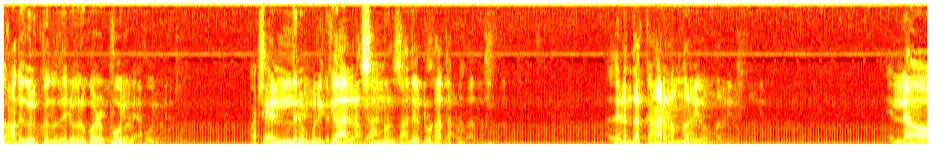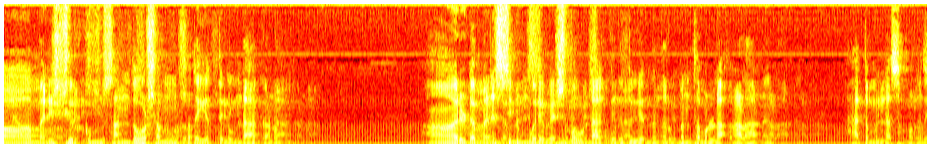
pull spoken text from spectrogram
കാത് കേൾക്കുന്നതിന് ഒരു കുഴപ്പമില്ല. പക്ഷെ എല്ലാവരും വിളിക്കുക അല്ല അസം കാത് കേട്ടുകൂടാത്ത ആൾ അതിനെന്താ കാരണം എന്നറിയോ? എല്ലാ മനുഷ്യർക്കും സന്തോഷം ഹൃദയത്തിൽ ഉണ്ടാക്കണം. ആരുടെ മനസ്സിനും ഒരു വിഷമം ഉണ്ടാക്കരുത് എന്ന് നിർബന്ധമുള്ള ആളാണ് ഹാത്തമുല്ല സമൃദ്ധ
